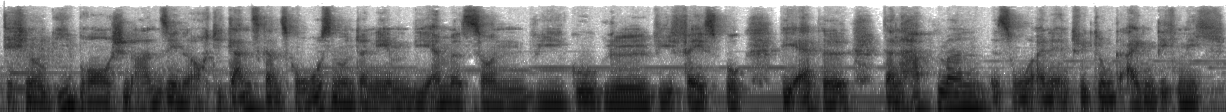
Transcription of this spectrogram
Technologiebranchen ansehen, auch die ganz, ganz großen Unternehmen wie Amazon, wie Google, wie Facebook, wie Apple, dann hat man so eine Entwicklung eigentlich nicht,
